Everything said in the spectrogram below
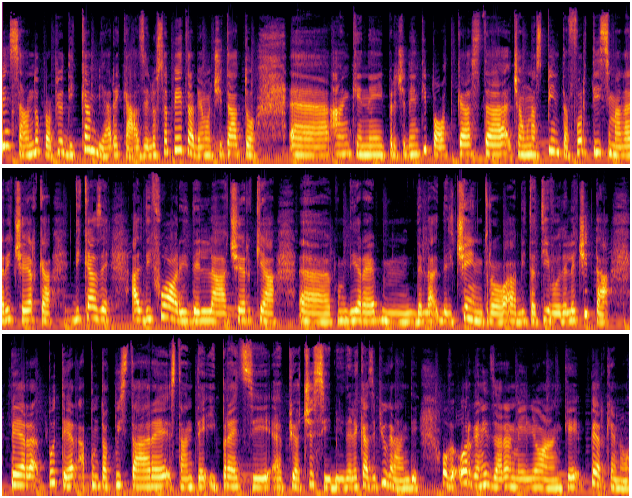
pensando proprio di cambiare case, lo sapete, abbiamo citato eh, anche nei precedenti podcast, c'è una spinta fortissima alla ricerca di case al di fuori della cerchia, eh, come dire, della, del centro abitativo delle città per poter appunto acquistare, stante i prezzi eh, più accessibili delle case più grandi, ove organizzare al meglio anche, perché no,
